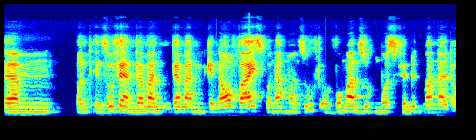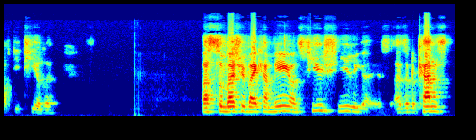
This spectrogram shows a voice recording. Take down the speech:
Ähm, und insofern, wenn man, wenn man genau weiß, wonach man sucht und wo man suchen muss, findet man halt auch die Tiere. Was zum Beispiel bei Chamäleons viel schwieriger ist. Also du kannst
